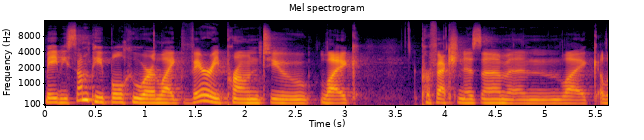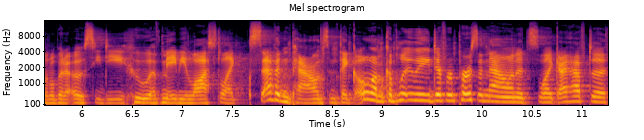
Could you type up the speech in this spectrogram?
maybe some people who are like very prone to like, perfectionism and like a little bit of OCD who have maybe lost like seven pounds and think, oh, I'm completely a completely different person now. And it's like, I have to,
